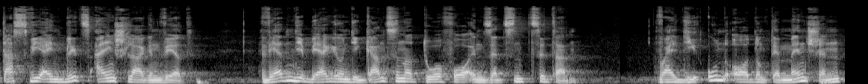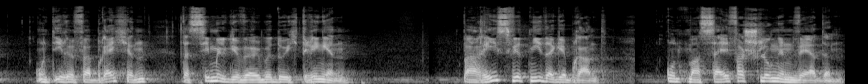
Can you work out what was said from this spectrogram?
das wie ein Blitz einschlagen wird, werden die Berge und die ganze Natur vor Entsetzen zittern, weil die Unordnung der Menschen und ihre Verbrechen das Himmelgewölbe durchdringen. Paris wird niedergebrannt und Marseille verschlungen werden.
